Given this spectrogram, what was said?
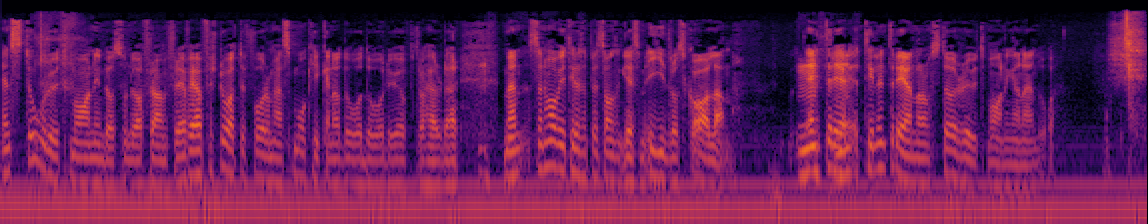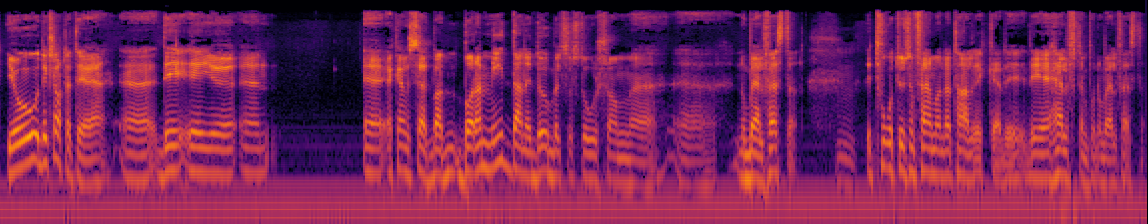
en stor utmaning då som du har framför dig. Jag förstår att du får de här små kickarna då och då och du uppdrag här och där. Men sen har vi till exempel en sån grej som Idrottsgalan. Mm. Är inte det, mm. Till inte det en av de större utmaningarna ändå? Jo, det är klart att det är. Eh, det är ju en Eh, jag kan säga att bara middagen är dubbelt så stor som eh, eh, Nobelfesten. Mm. Det är 2500 tallrikar, det, det, är hälften på Nobelfesten.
